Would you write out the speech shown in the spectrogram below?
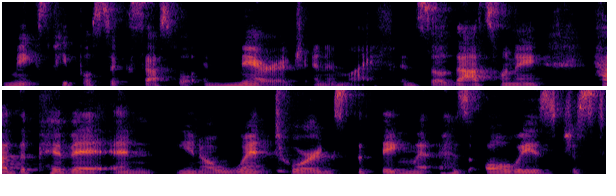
makes people successful in marriage and in life. And so that's when I had the pivot and, you know, went towards the thing that has always just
